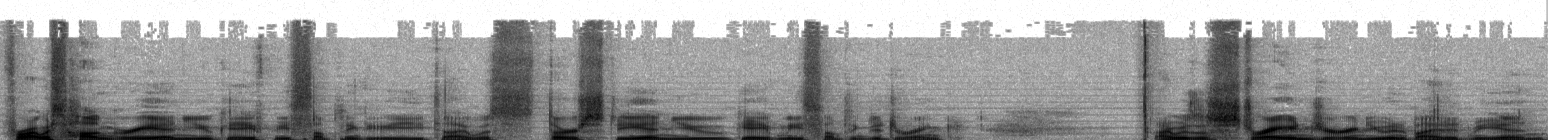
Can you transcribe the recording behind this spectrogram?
For I was hungry, and you gave me something to eat. I was thirsty, and you gave me something to drink. I was a stranger, and you invited me in.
